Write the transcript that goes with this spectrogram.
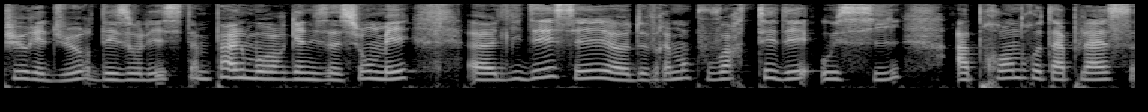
pure et dure. Désolée si t'aimes pas le mot organisation, mais euh, l'idée c'est de vraiment pouvoir t'aider aussi à prendre ta place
